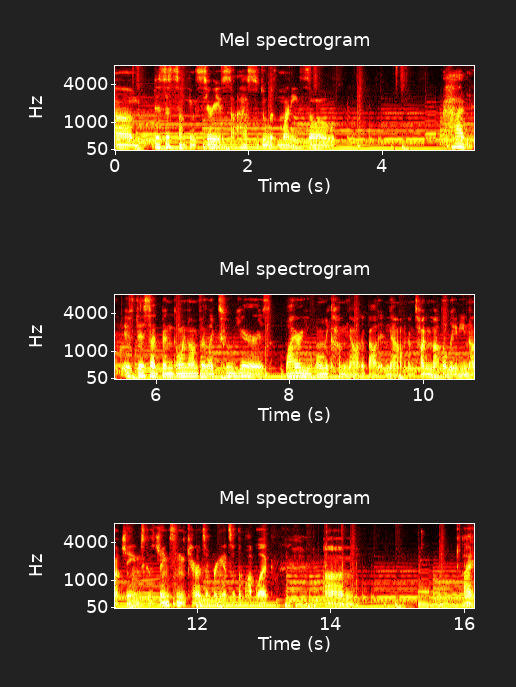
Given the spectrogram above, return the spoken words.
Um, this is something serious that has to do with money. So had if this had been going on for like two years, why are you only coming out about it now? And I'm talking about the lady, not James, because James didn't care to bring it to the public. Um, I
